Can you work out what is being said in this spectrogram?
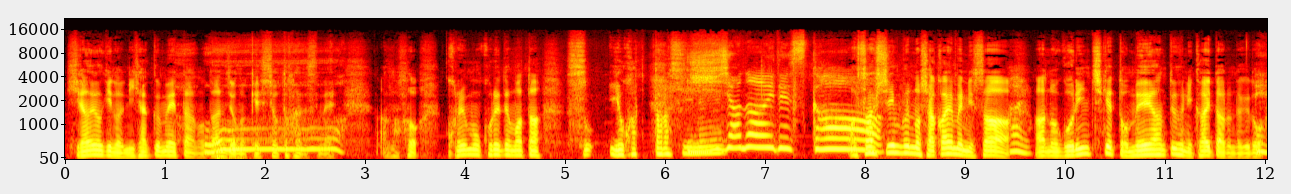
平泳ぎの200メーターの男女の決勝とかですね。あの、これもこれでまた、す、良かったらしいね。いいじゃないですか。朝日新聞の社会面にさ、はい、あの、五輪チケット明暗というふうに書いてあるんだけど、え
